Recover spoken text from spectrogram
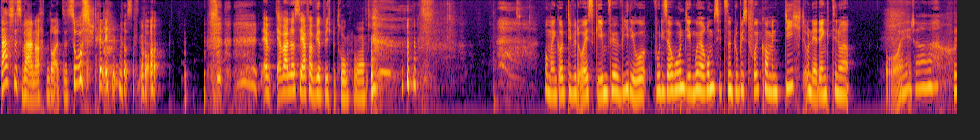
das ist Weihnachten, Leute. So stelle ich mir das vor. er, er war nur sehr verwirrt, wie ich betrunken war. Oh mein Gott, die wird alles geben für ein Video, wo dieser Hund irgendwo herumsitzt und du bist vollkommen dicht und er denkt sich nur, Alter.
